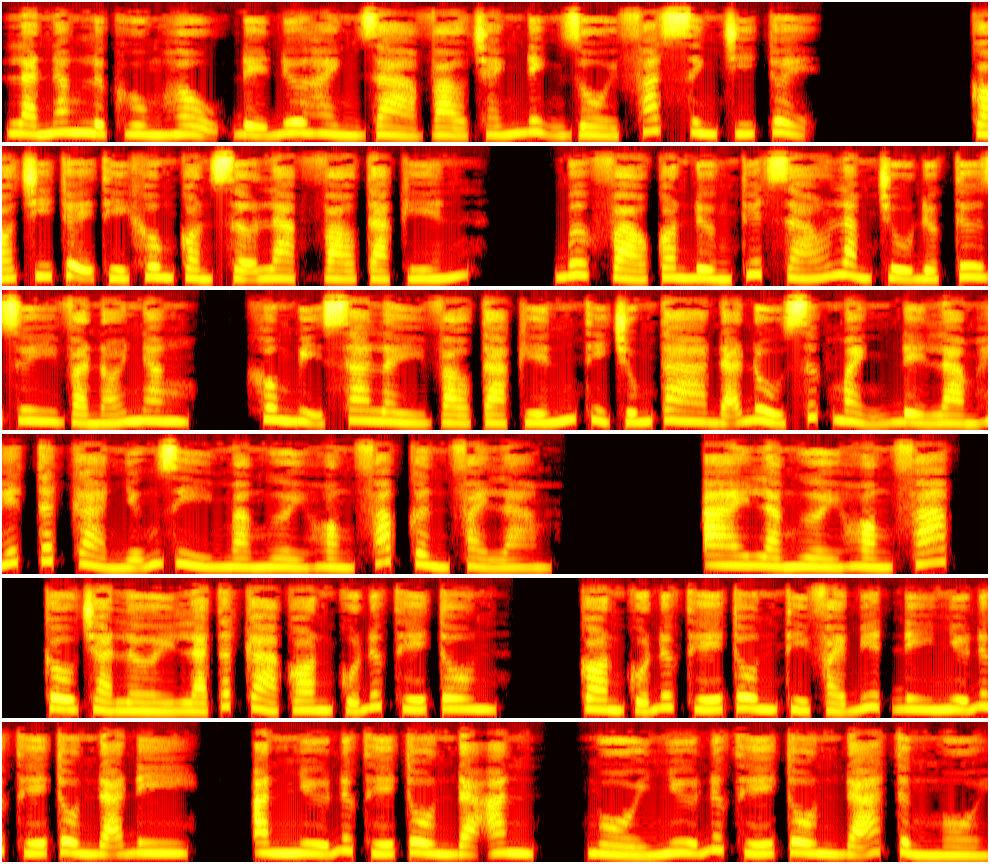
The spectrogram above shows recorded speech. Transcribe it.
là năng lực hùng hậu để đưa hành giả vào chánh định rồi phát sinh trí tuệ. Có trí tuệ thì không còn sợ lạc vào tà kiến. Bước vào con đường thuyết giáo làm chủ được tư duy và nói năng, không bị xa lầy vào tà kiến thì chúng ta đã đủ sức mạnh để làm hết tất cả những gì mà người hoàng pháp cần phải làm. Ai là người hoàng pháp? Câu trả lời là tất cả con của Đức Thế Tôn. Con của Đức Thế Tôn thì phải biết đi như Đức Thế Tôn đã đi, ăn như Đức Thế Tôn đã ăn, ngồi như Đức Thế Tôn đã từng ngồi.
